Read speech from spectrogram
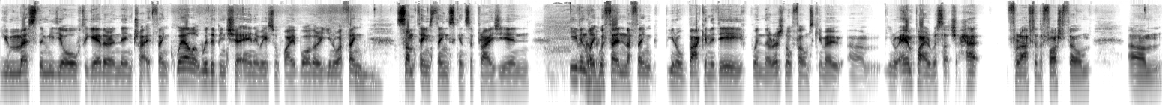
you miss the media altogether and then try to think, well, it would have been shit anyway, so why bother? You know, I think Mm. sometimes things can surprise you, and even like within, I think you know, back in the day when the original films came out, um, you know, Empire was such a hit for after the first film. Um,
